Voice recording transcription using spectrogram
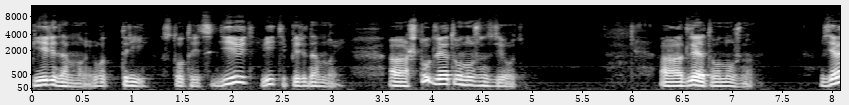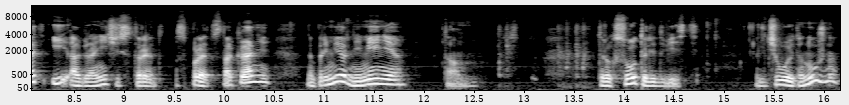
передо мной. Вот 3, 139, видите, передо мной. А что для этого нужно сделать? А для этого нужно взять и ограничить спред, спред в стакане, например, не менее там, 300 или 200. Для чего это нужно?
